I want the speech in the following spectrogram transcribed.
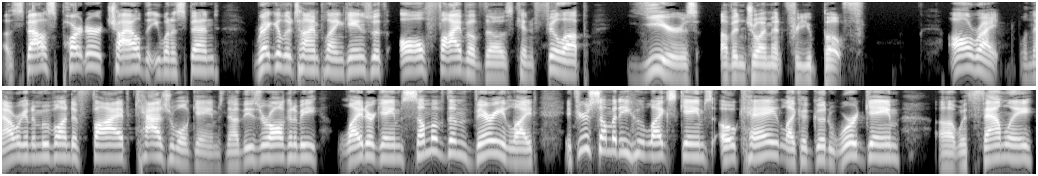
a spouse, partner, child that you want to spend regular time playing games with, all five of those can fill up years of enjoyment for you both. All right. Well, now we're going to move on to five casual games. Now, these are all going to be lighter games, some of them very light. If you're somebody who likes games okay, like a good word game uh, with family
